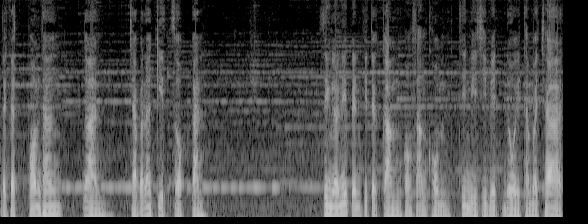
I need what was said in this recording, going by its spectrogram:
และก็พร้อมทั้งงานชาปนกิจศพกัน สิ่งเหล่านี้เป็นกิจกรรมของสังคมที่มีชีวิตโดยธรรมชาติ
